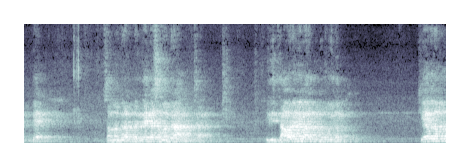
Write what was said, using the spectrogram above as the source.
అంటే సమగ్ర ప్రత్యేక సమగ్ర విచారణ. ఇది కావడమే వాళ్ళకు కుట్రపూరితం కేవలము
